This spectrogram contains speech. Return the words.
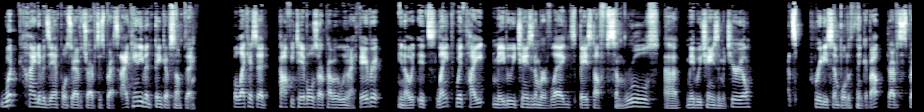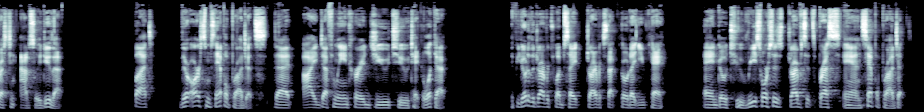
what kind of examples do I have of DriveWorks Express? I can't even think of something. Well, like I said, coffee tables are probably my favorite. You know, it's length, width, height. Maybe we change the number of legs based off some rules. Uh, maybe we change the material. That's pretty simple to think about. DriveWorks Express can absolutely do that. But there are some sample projects that I definitely encourage you to take a look at. If you go to the DriveWorks website, driveworks.co.uk, and go to resources, DriveWorks Express, and sample projects,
